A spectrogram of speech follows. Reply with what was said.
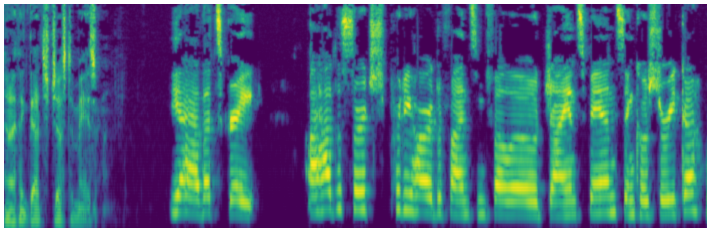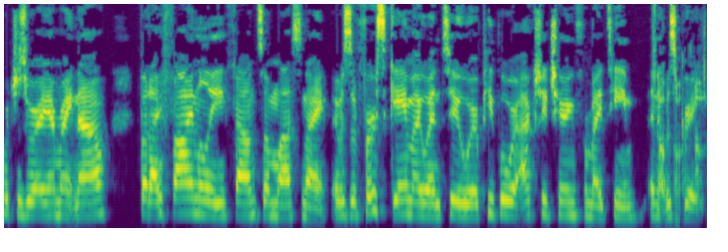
And I think that's just amazing. Yeah, that's great. I had to search pretty hard to find some fellow Giants fans in Costa Rica, which is where I am right now. But I finally found some last night. It was the first game I went to where people were actually cheering for my team, and it was great.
